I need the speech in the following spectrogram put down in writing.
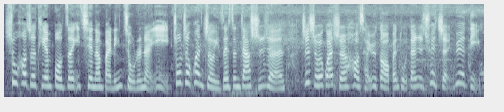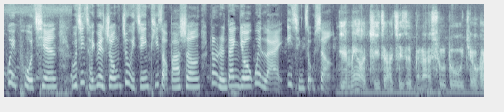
十五号这天暴增一千两百零九人染疫，重症患者也在增加十人。指指挥官十二号才预告本土单日确诊月底会破千，如今才月中就已经提早发生，让人担忧未来疫情走向。也没有提早，其实本来速度就会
